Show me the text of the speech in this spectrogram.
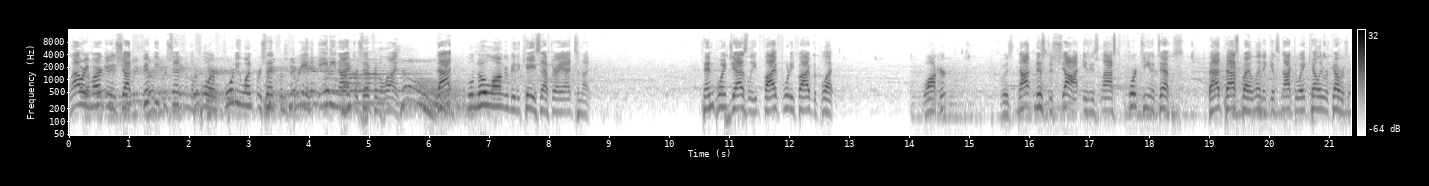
Lauri Markkanen has shot 50% from the floor, 41% from three, and 89% from the line. That will no longer be the case after I add tonight. 10 point Jazz lead, 5.45 to play. Walker, who has not missed a shot in his last 14 attempts. Bad pass by Olynyk gets knocked away. Kelly recovers it.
